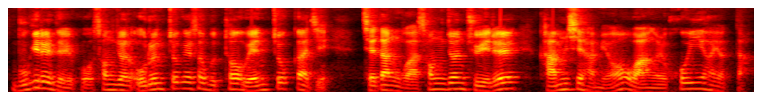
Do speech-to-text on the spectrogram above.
무기를 들고 성전 오른쪽에서부터 왼쪽까지 재단과 성전 주위를 감시하며 왕을 호위하였다.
